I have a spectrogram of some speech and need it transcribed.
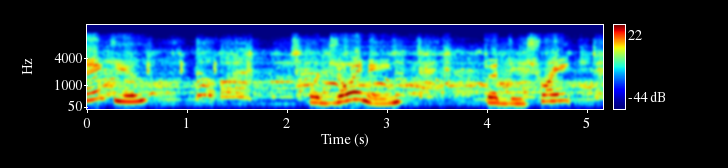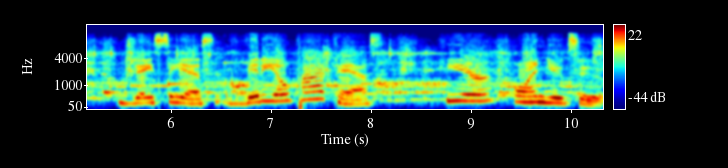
Thank you for joining the Detroit JCS video podcast here on YouTube.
